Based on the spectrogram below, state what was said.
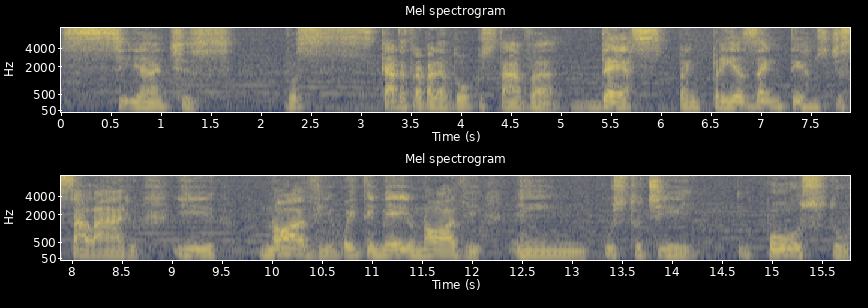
se antes você, cada trabalhador custava 10 para a empresa em termos de salário e 9, 8,5, 9 em custo de imposto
